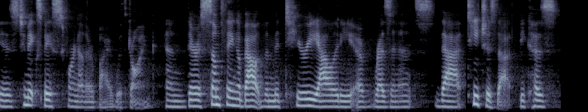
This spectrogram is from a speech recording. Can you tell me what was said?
is to make space for another by withdrawing. And there is something about the materiality of resonance that teaches that because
